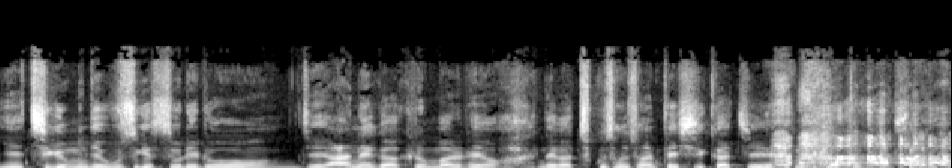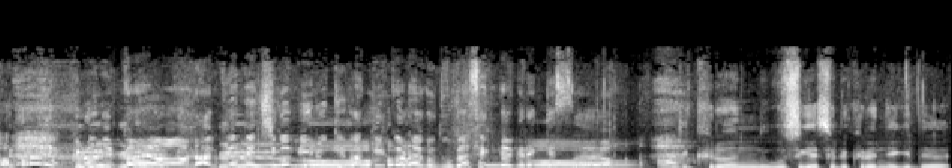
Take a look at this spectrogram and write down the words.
예, 지금은 이제 우스갯소리로 이제 아내가 그런 말을 해요. 아, 내가 축구 선수한테 시집갔지. 그래, 그러니까요. 그래. 남편의 그래. 직업이 이렇게 어. 바뀔 거라고 누가 생각을 했겠어요. 어. 이제 그런 우스갯소리 그런 얘기들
